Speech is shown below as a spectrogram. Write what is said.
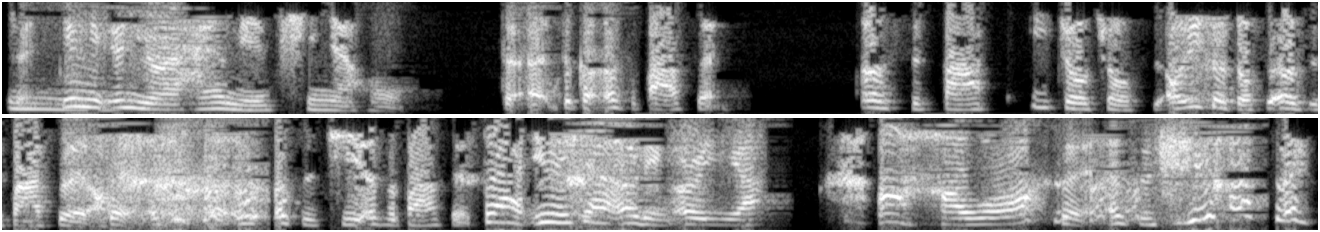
对，嗯因为你女儿还很年轻呀吼，对，呃，这个二十八岁，二十八，一九九四，哦，一九九四二十八岁哦。对，二二十七、二十八岁，对啊，因为现在二零二一啊，啊，好哦。对，二十七八岁。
